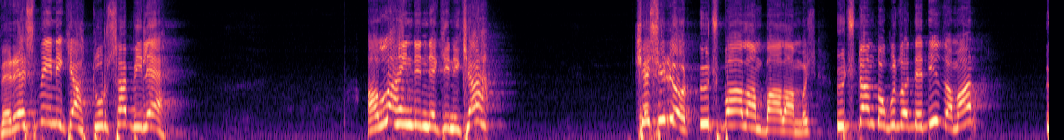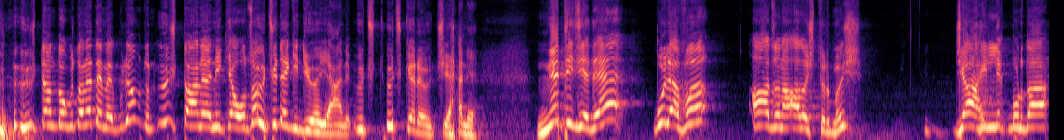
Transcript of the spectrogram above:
ve resmi nikah dursa bile Allah indindeki nikah kesiliyor. Üç bağlan bağlanmış. Üçten dokuza dediği zaman üçten dokuza ne demek biliyor musun? Üç tane nikah olsa üçü de gidiyor yani. Üç, üç kere üç yani. Neticede bu lafı ağzına alıştırmış. Cahillik burada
